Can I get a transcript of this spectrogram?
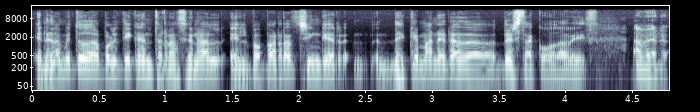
En el ámbito de la política internacional, el Papa Ratzinger, ¿de qué manera destacó, David? A ver,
